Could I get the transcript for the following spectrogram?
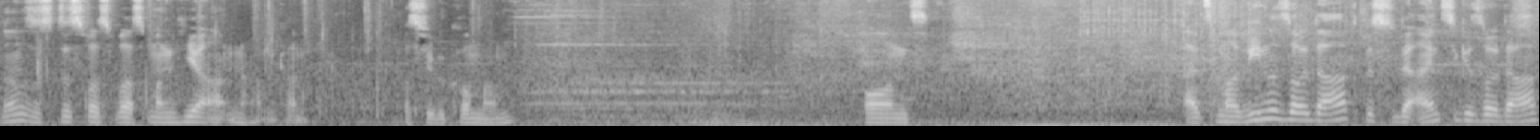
Ne, das ist das, was, was man hier anhaben kann. Was wir bekommen haben. Und als Marinesoldat bist du der einzige Soldat,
